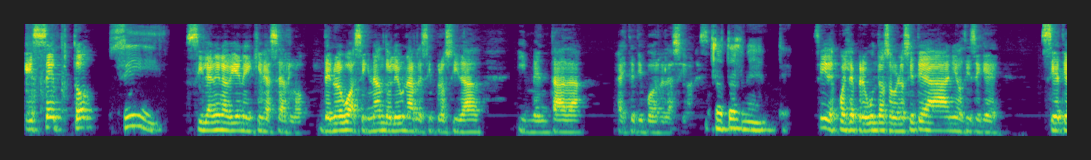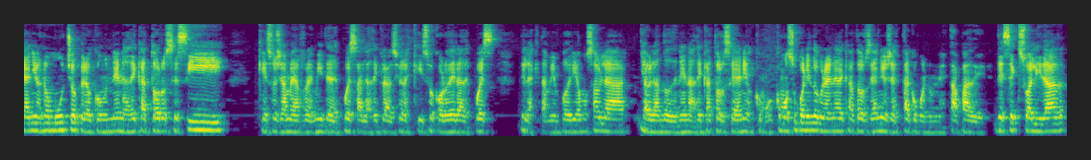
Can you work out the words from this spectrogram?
excepto Sí, si la nena viene y quiere hacerlo. De nuevo, asignándole una reciprocidad inventada a este tipo de relaciones. totalmente. Sí, después le preguntan sobre los siete años, dice que siete años no mucho, pero con nenas de 14 sí, que eso ya me remite después a las declaraciones que hizo Cordera después, de las que también podríamos hablar, y hablando de nenas de 14 años, como, como suponiendo que una nena de 14 años ya está como en una etapa de, de sexualidad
